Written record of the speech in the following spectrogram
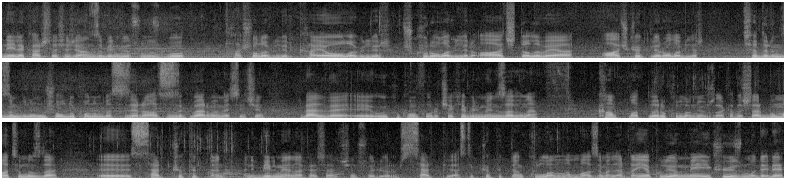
neyle karşılaşacağınızı bilmiyorsunuz. Bu taş olabilir, kaya olabilir, çukur olabilir, ağaç dalı veya ağaç kökleri olabilir. Çadırınızın bulunmuş olduğu konumda size rahatsızlık vermemesi için bel ve e, uyku konforu çekebilmeniz adına kamp matları kullanıyoruz arkadaşlar. Bu matımız da e, sert köpükten, hani bilmeyen arkadaşlar için söylüyorum, sert plastik köpükten kullanılan malzemelerden yapılıyor. M200 modeli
